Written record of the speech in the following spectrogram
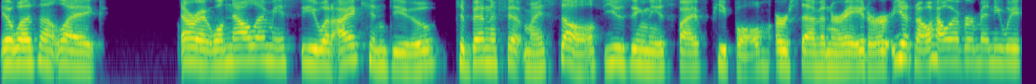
it wasn't like, all right, well, now let me see what I can do to benefit myself using these five people or seven or eight or, you know, however many we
